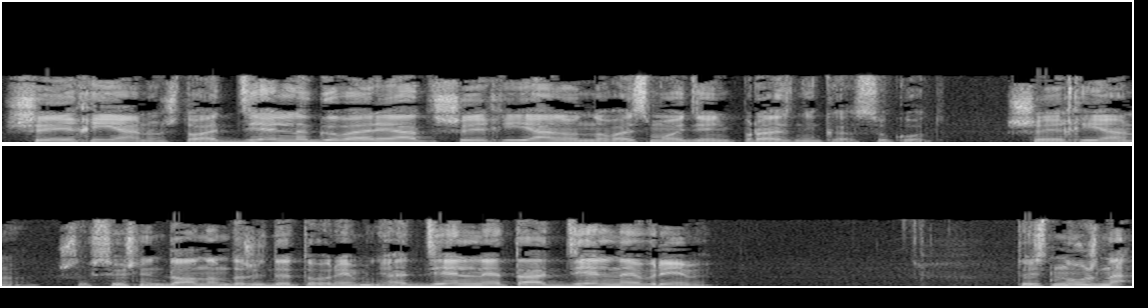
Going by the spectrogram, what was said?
Шейхияну, что отдельно говорят Шейхияну на восьмой день праздника Сукот. Шейхьяну, что Всевышний дал нам дожить до этого времени. Отдельное это отдельное время. То есть нужно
